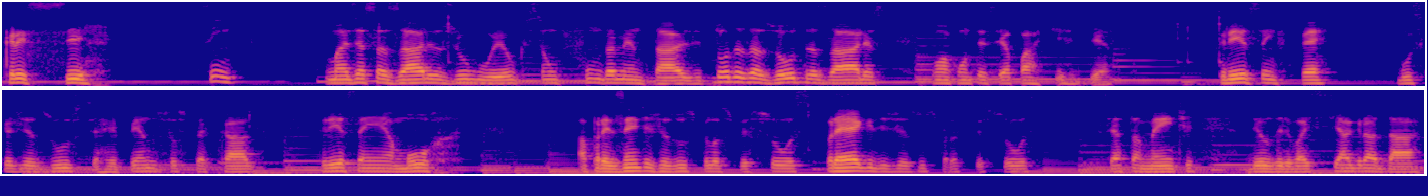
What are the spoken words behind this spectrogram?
crescer Sim, mas essas áreas julgo eu que são fundamentais e todas as outras áreas vão acontecer a partir dessa. Cresça em fé, busque Jesus, se arrependa dos seus pecados, cresça em amor, apresente Jesus pelas pessoas, pregue de Jesus para as pessoas. Certamente Deus ele vai se agradar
